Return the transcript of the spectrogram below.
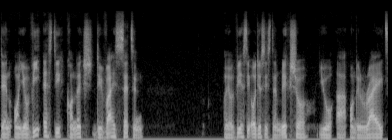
Then on your VST connection device setting, on your VST audio system, make sure you are on the right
